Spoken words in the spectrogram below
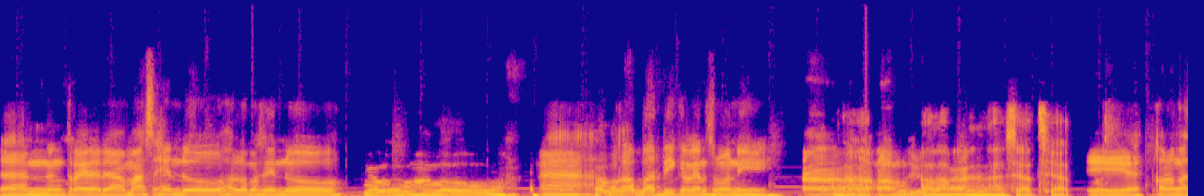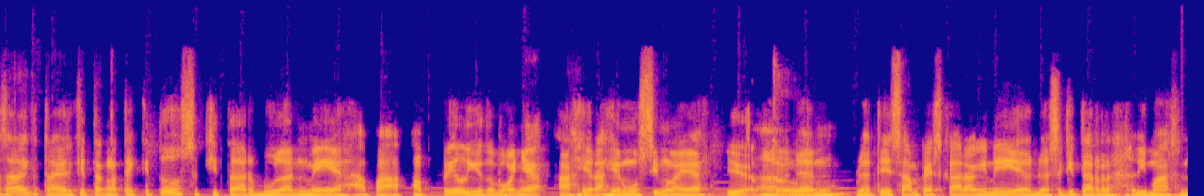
Dan yang terakhir ada Mas Endo, halo Mas Endo. Halo, halo. Nah, Halo. apa kabar di kalian semua nih? Ah, Alhamdulillah. Alhamdulillah sehat-sehat. Iya, kalau nggak salah terakhir kita ngetek itu sekitar bulan Mei ya, apa April gitu. Pokoknya akhir-akhir musim lah ya. Iya. Uh, Betul. dan berarti sampai sekarang ini ya udah sekitar 5-6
